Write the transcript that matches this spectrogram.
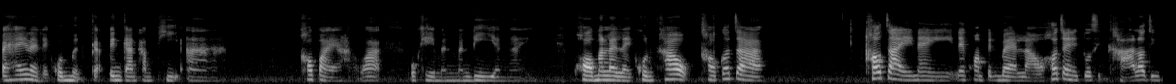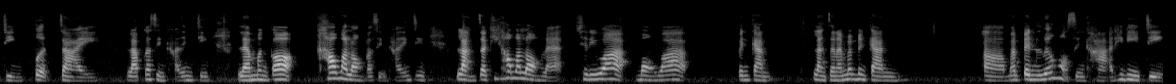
ไปให้หลาย ๆ คนเหมือนกับเป็นการทำ PR เข้าไปอะค่ะว่า โอเคมันมันดียังไง พอมันหลาย ๆ คนเข้าเขาก็จะเข้าใจในในความเป็นแบรนด์เรา เข้าใจในตัวสินค้าเราจริง ๆ เปิดใจรับกับสินค้าจริง ๆ แล้วมันก็เข้ามาลองกับสินค้าจริง ๆ หลังจากที่เข้ามาลองแล้วเชอรี่ว่ามองว่าเป็นการหลังจากนั้นมันเป็นการ มันเป็นเรื่องของสินค้าที่ดีจริง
